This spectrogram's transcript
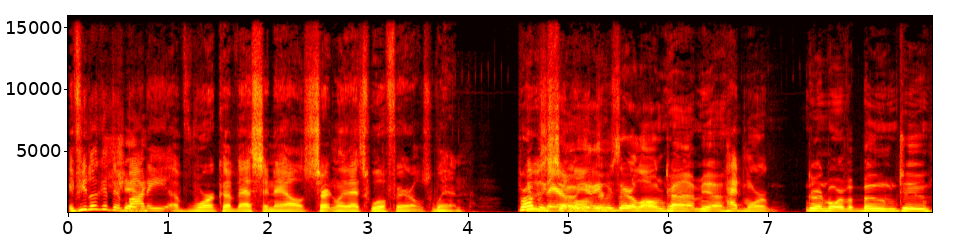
If you look at their Chevy. body of work of SNL, certainly that's Will Ferrell's win. Probably so. Yeah, he was there a long time. Yeah, Had more, during more of a boom too.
